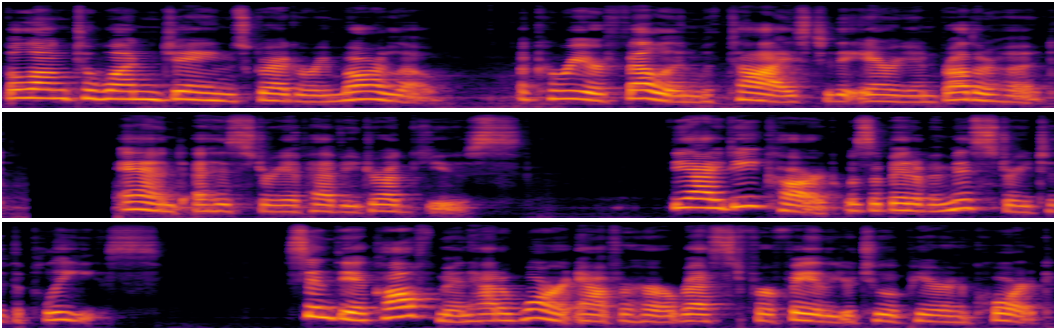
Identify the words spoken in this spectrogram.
belonged to one James Gregory Marlow, a career felon with ties to the Aryan Brotherhood, and a history of heavy drug use. The ID card was a bit of a mystery to the police. Cynthia Coffman had a warrant out for her arrest for failure to appear in court,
